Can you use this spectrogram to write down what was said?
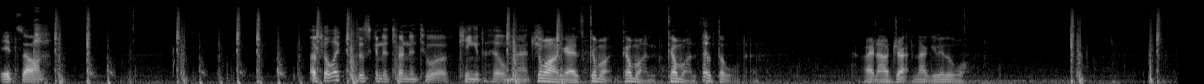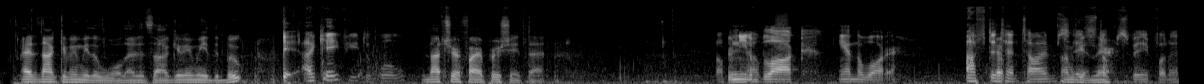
It's on. I feel like this is gonna turn into a King of the Hill match. Come on, guys. Come on. Come on. Come on. Put the wool down. All right, now drop. Now give me the wool. That is not giving me the wool. That is uh, giving me the boot. I gave you the wool. Not sure if I appreciate that. Stop We it need a block and the water. After Yep, ten times, I'm it getting there. stops being funny.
